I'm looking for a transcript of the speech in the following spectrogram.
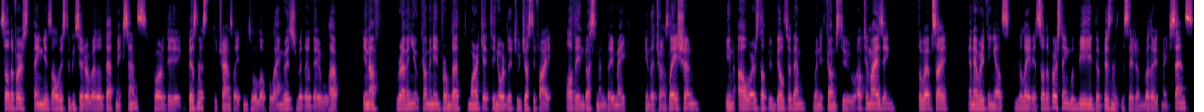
So the first thing is always to consider whether that makes sense for the business to translate into a local language, whether they will have enough revenue coming in from that market in order to justify all the investment they make in the translation, in hours that we build to them when it comes to optimizing the website and everything else related. So the first thing would be the business decision, whether it makes sense.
